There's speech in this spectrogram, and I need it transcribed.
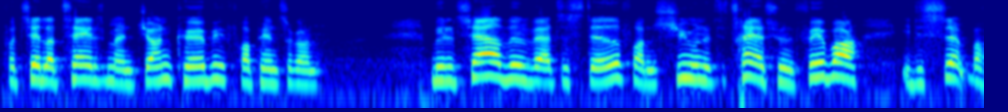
fortæller talsmand John Kirby fra Pentagon. Militæret vil være til stede fra den 7. til 23. februar i december.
